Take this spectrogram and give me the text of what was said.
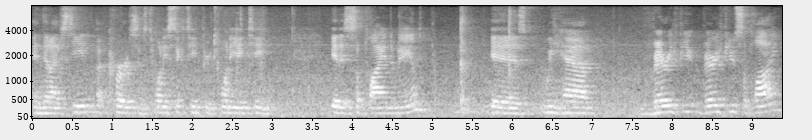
and that I've seen occurred since 2016 through 2018. It is supply and demand, is we have very few, very few supply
